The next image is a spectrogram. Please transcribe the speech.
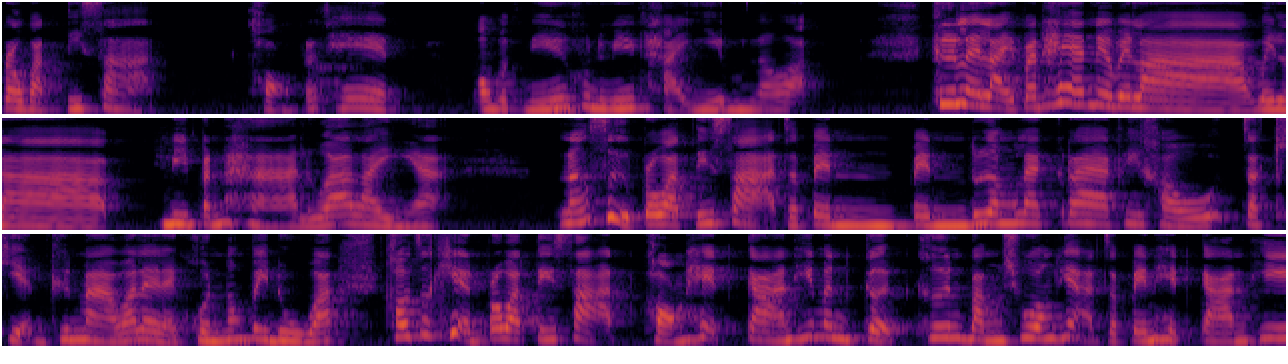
ประวัติศาสตร์ของประเทศเอาแบบนี้คุณวินิถ่ายยิ้มแล้วอะคือหลาย ๆ ประเทศเนี่ยเวลาเวลามีปัญหาหรือว่าอะไรอย่างเงี้ย หนังสือประวัติศาสตร์จะเป็นเป็นเรื่องแรก ๆ ที่เขาจะเขียนขึ้นมาว่าหลาย ๆ คนต้องไปดูว่า เขาจะเขียนประวัติศาสตร์ของเหตุการณ์ที่มันเกิดขึ้นบางช่วงที่อาจจะเป็นเหตุการณ์ที่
